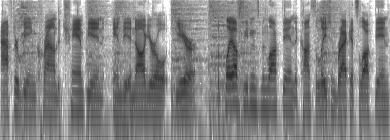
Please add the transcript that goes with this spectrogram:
after being crowned champion in the inaugural year. The playoff seeding's been locked in, the consolation bracket's locked in.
